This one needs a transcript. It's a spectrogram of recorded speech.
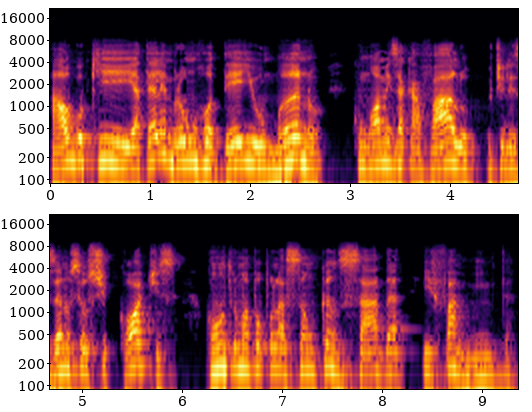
algo que até lembrou um rodeio humano com homens a cavalo utilizando seus chicotes contra uma população cansada e faminta.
